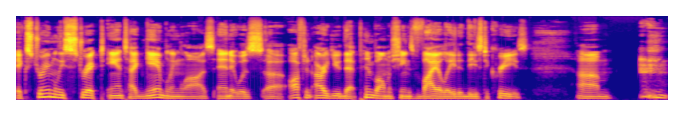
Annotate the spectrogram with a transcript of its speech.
extremely strict anti gambling laws, and it was uh, often argued that pinball machines violated these decrees. Um,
